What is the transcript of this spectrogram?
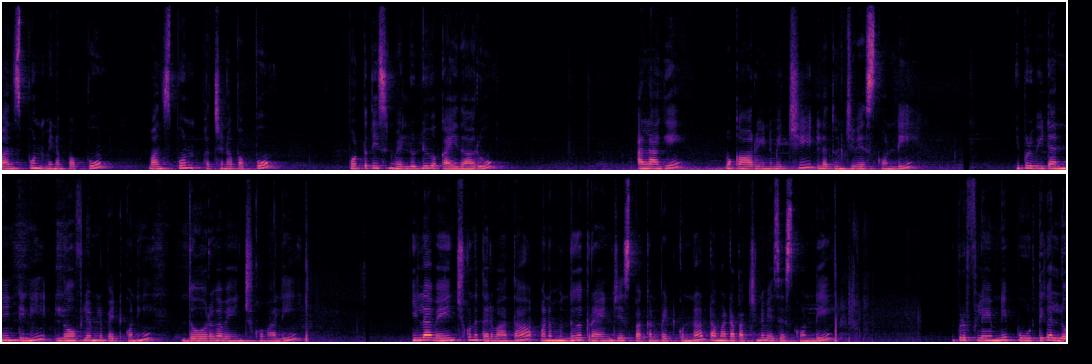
వన్ స్పూన్ మినపప్పు వన్ స్పూన్ పచ్చనపప్పు పొట్టు తీసిన వెల్లుల్లి ఒక ఐదారు అలాగే ఒక ఆరు ఎండుమిర్చి ఇలా తుంచి వేసుకోండి. ఇప్పుడు వీటన్నింటిని లో ఫ్లేమ్లో పెట్టుకొని దోరగా వేయించుకోవాలి. ఇలా వేయించుకున్న తర్వాత మనం ముందుగా గ్రైండ్ చేసి పక్కన పెట్టుకున్న టమాటా పచ్చని వేసేసుకోండి. ఇప్పుడు ఫ్లేమ్ని పూర్తిగా లో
